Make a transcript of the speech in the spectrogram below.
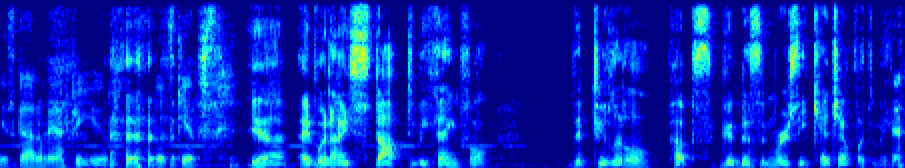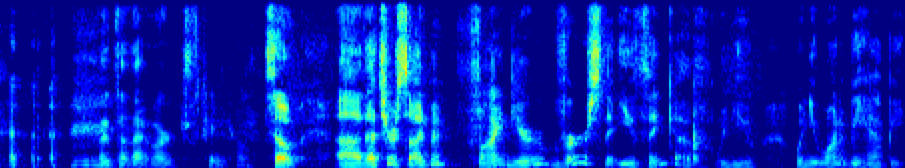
has got them after you, those gifts. Yeah. And when I stop to be thankful, the two little pups, goodness and mercy, catch up with me. That's how that works. It's pretty cool. So uh, that's your assignment. Find your verse that you think of when you when you want to be happy.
